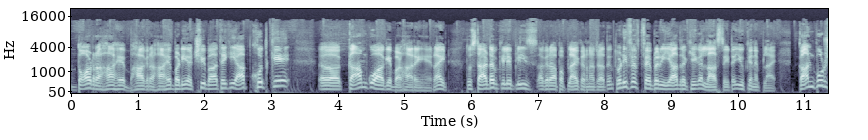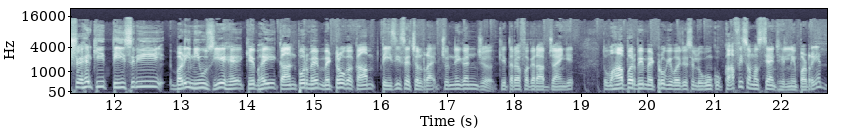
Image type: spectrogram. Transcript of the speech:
दौड़ रहा है, भाग रहा है। बड़ी अच्छी बात है कि आप खुद के काम को आगे बढ़ा रहे हैं राइट तो स्टार्टअप के लिए प्लीज़ अगर आप अप्लाई करना चाहते हैं ट्वेंटी फिफ्थ फेबर याद रखिएगा लास्ट डेट है यू कैन अप्लाई कानपुर शहर की तीसरी बड़ी न्यूज़ ये है कि भाई कानपुर में मेट्रो का काम तेज़ी से चल रहा है, चुन्नीगंज की तरफ़ अगर आप जाएँगे तो वहाँ पर भी मेट्रो की वजह से लोगों को काफ़ी समस्याएँ झेलनी पड़ रही हैं।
